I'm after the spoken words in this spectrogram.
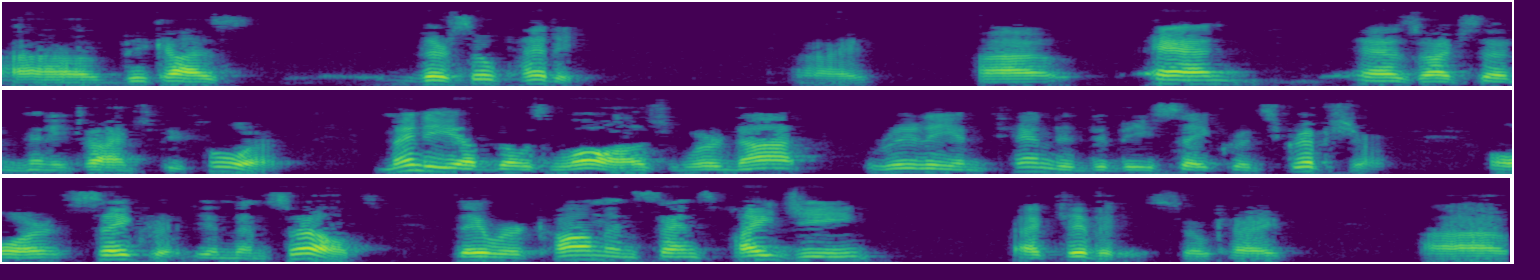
Uh, because they're so petty, right? Uh, and as I've said many times before, many of those laws were not really intended to be sacred scripture or sacred in themselves. They were common sense hygiene activities, okay? Uh,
